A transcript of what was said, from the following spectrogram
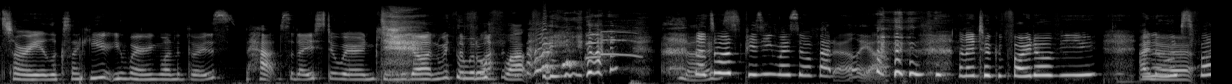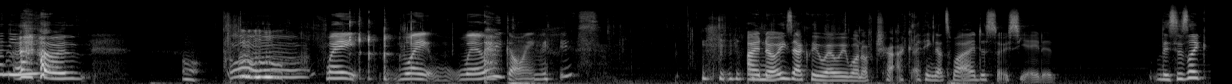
Sorry, it looks like you you're wearing one of those hats that I used to wear in kindergarten with The the, little flap. flap thing. That's what I was pissing myself at earlier. and I took a photo of you. I and know. It looks funny. I was. Oh, wait, wait, where are we going with this? I know exactly where we went off track. I think that's why I dissociated. This is like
